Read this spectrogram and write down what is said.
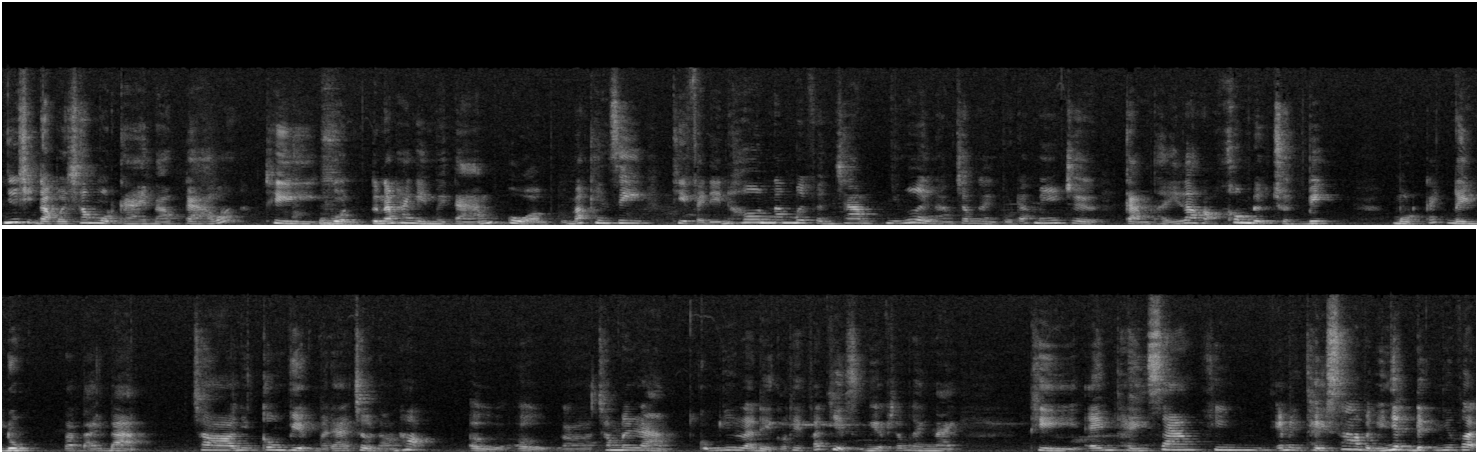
như chị đọc ở trong một cái báo cáo á, thì của từ năm 2018 của của McKinsey thì phải đến hơn 50% những người làm trong ngành product manager cảm thấy là họ không được chuẩn bị một cách đầy đủ và bài bản cho những công việc mà đang chờ đón họ ở ở uh, trong nơi làm cũng như là để có thể phát triển sự nghiệp trong ngành này. Thì em thấy sao khi em thấy sao về cái nhận định như vậy?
